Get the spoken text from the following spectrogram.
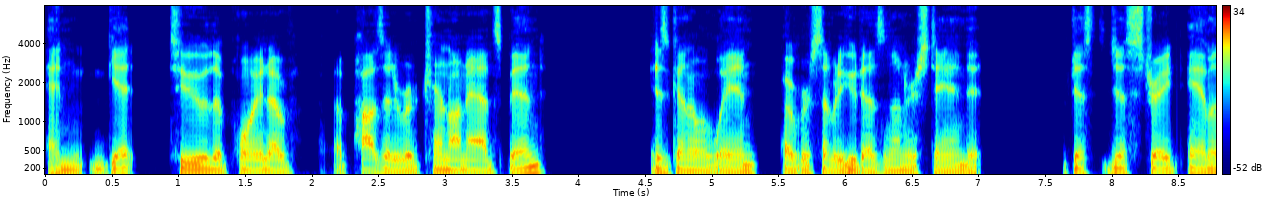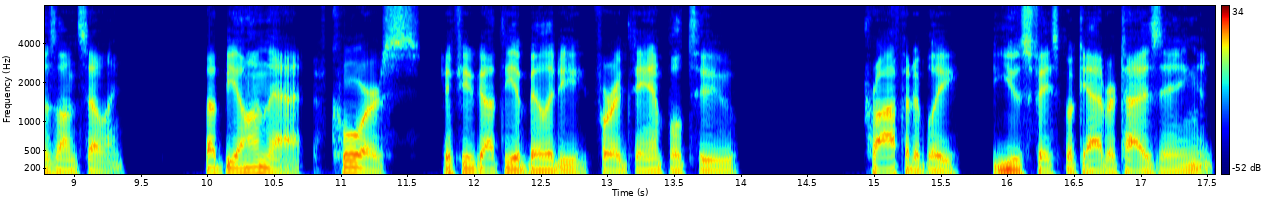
and get to the point of a positive return on ad spend is going to win over somebody who doesn't understand it. Just, just straight Amazon selling. But beyond that, of course, if you've got the ability, for example, to profitably use Facebook advertising and,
